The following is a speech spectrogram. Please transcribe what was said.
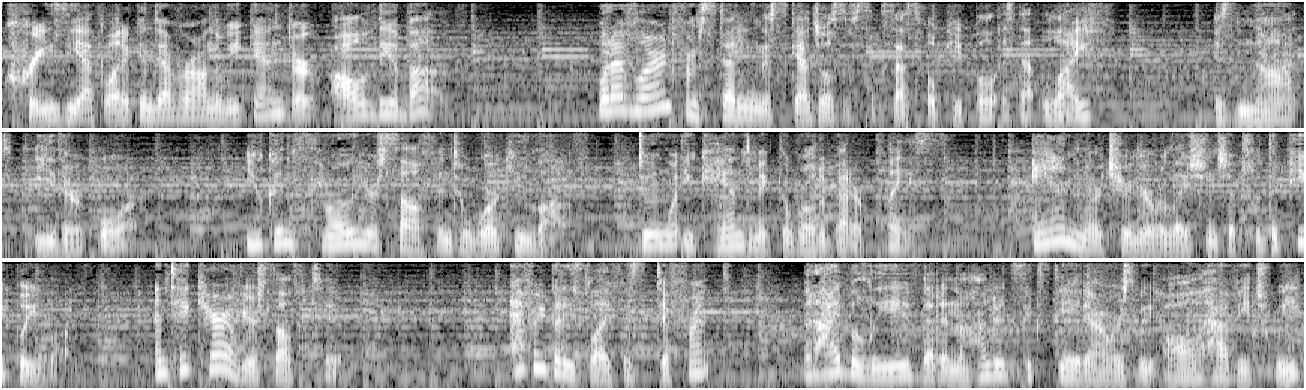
crazy athletic endeavor on the weekend, or all of the above. What I've learned from studying the schedules of successful people is that life is not either or. You can throw yourself into work you love, doing what you can to make the world a better place, and nurture your relationships with the people you love, and take care of yourself too. Everybody's life is different, but I believe that in the 168 hours we all have each week,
